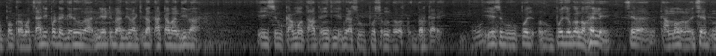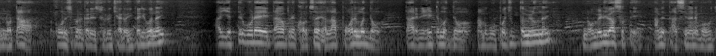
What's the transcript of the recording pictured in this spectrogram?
ଉପକ୍ରମ ଚାରିପଟେ ଗେରୁବା ନେଟ୍ ବାନ୍ଧିବା କିମ୍ବା ତାଟ ବାନ୍ଧିବା ଏଇସବୁ କାମ ତା ପାଇଁକି ଏଗୁଡ଼ା ସବୁ ଉପଶମ ଦ- ଦରକାର। ଏସବୁ ଉପ- ଉପଯୋଗ ନହେଲେ ସେ କାମ ସେ ନଟା କୌଣସି ପ୍ରକାର ସୁରକ୍ଷା ରହିପାରିବ ନାହିଁ। ଆଉ ଏତେ ଗୁଡ଼ାଏ ତା ଉପରେ ଖର୍ଚ୍ଚ ହେଲା ପରେ ମଧ୍ୟ ତାର ରେଟ୍ ମଧ୍ୟ ଆମକୁ ଉପଯୁକ୍ତ ମିଳୁନାହିଁ। ନ ମିଳିବା ସତ୍ତ୍ୱେ ଆମେ ଚାଷୀମାନେ ବହୁତ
